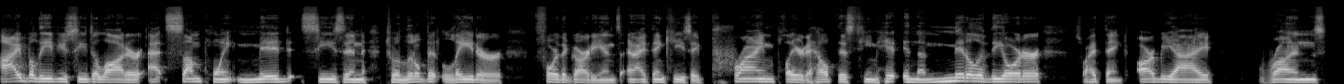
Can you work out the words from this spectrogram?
I believe you see DeLauter at some point mid season to a little bit later for the Guardians. And I think he's a prime player to help this team hit in the middle of the order. So I think RBI, runs,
